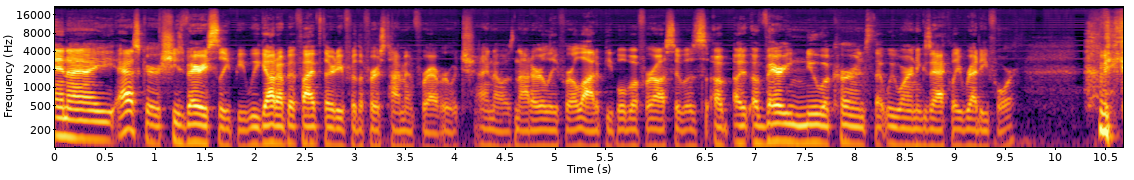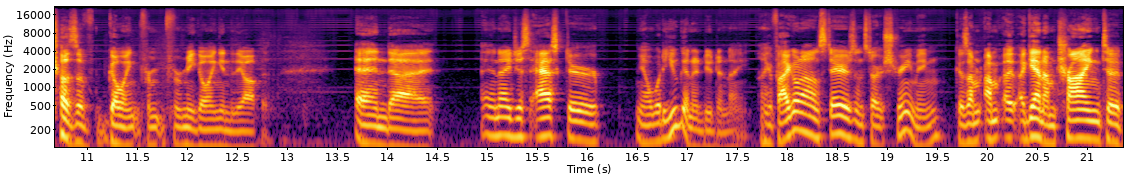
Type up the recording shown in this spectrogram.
and I ask her. She's very sleepy. We got up at 5:30 for the first time in forever, which I know is not early for a lot of people, but for us, it was a, a, a very new occurrence that we weren't exactly ready for, because of going from for me going into the office, and uh, and I just asked her, you know, what are you gonna do tonight? Like if I go downstairs and start streaming, because I'm I'm again I'm trying to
